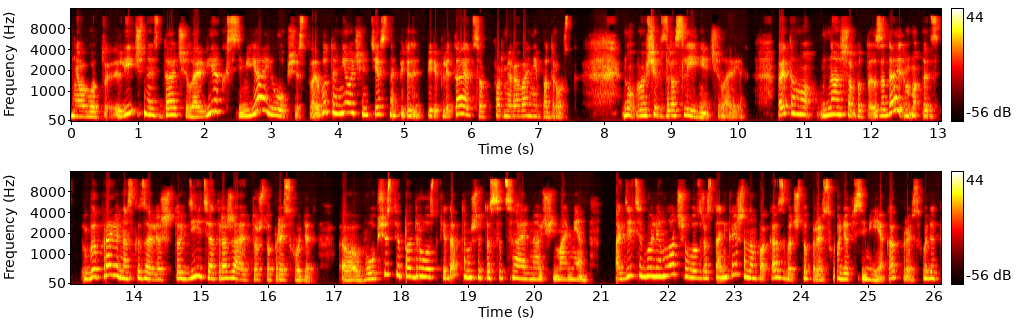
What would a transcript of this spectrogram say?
вот личность, да, человек, семья и общество. И вот они очень тесно переплетаются в формировании подростка. Ну, вообще взросление человека. Поэтому наша вот задача... Вы правильно сказали, что дети отражают то, что происходит э, в обществе подростки, да, потому что это социальный очень момент. А дети более младшего возраста, они, конечно, нам показывают, что происходит в семье, как происходят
